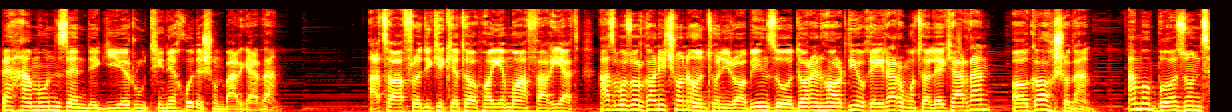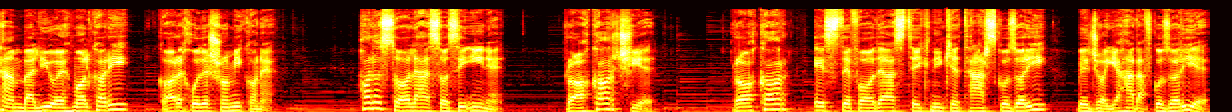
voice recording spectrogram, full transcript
به همون زندگی روتین خودشون برگردن. حتی افرادی که کتاب های موفقیت از بزرگانی چون آنتونی رابینز و دارن هاردی و غیره رو مطالعه کردن آگاه شدن اما باز اون تنبلی و اهمالکاری کار خودش رو می‌کنه. حالا سوال اساسی اینه راهکار چیه؟ راهکار استفاده از تکنیک ترسگذاری به جای هدف گذاریه.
